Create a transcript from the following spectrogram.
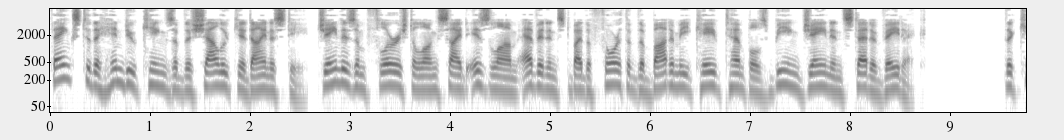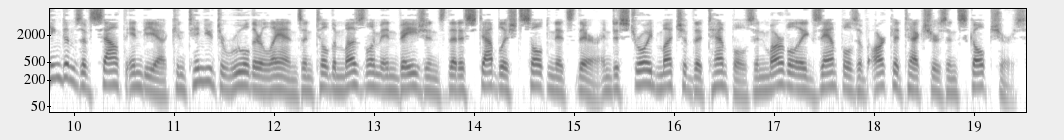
Thanks to the Hindu kings of the Chalukya dynasty, Jainism flourished alongside Islam evidenced by the fourth of the Badami cave temples being Jain instead of Vedic. The kingdoms of South India continued to rule their lands until the Muslim invasions that established sultanates there and destroyed much of the temples and marvel examples of architectures and sculptures.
